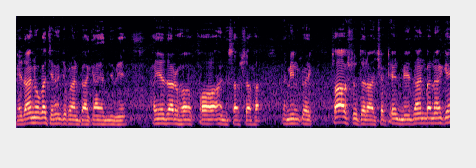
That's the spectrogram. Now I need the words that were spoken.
میدان ہوگا، چنانچہ قرآن پاک آدمی بھی حیدر ہو قوان صاف صفا زمین کو ایک صاف ستھرا چٹیل میدان بنا کے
